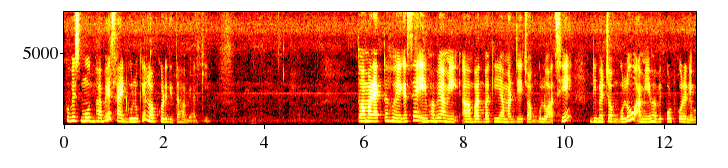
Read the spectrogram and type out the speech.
খুবই স্মুথভাবে সাইডগুলোকে লক করে দিতে হবে আর কি। তো আমার একটা হয়ে গেছে এইভাবে আমি বাদবাকি আমার যে চপগুলো আছে, ডিমের চপগুলো আমি এভাবে কোট করে নেব।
